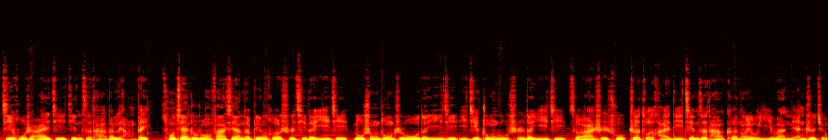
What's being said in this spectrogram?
几乎是埃及金。字塔的两倍。从建筑中发现的冰河时期的遗迹、陆生动植物的遗迹以及钟乳石的遗迹，则暗示出这座海底金字塔可能有一万年之久，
